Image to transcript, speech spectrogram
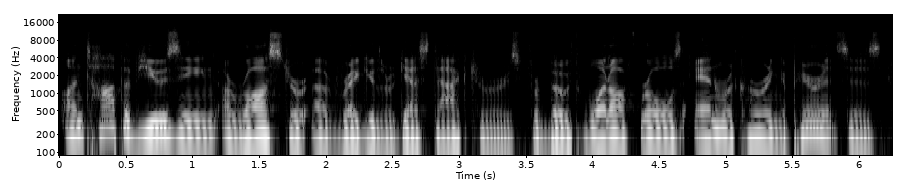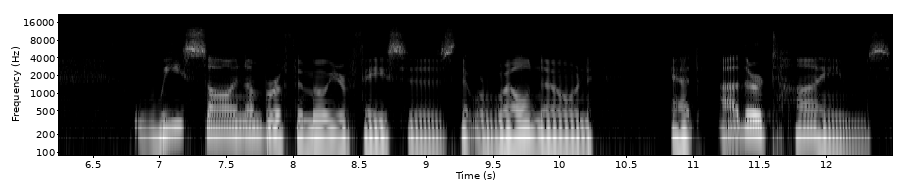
On top of using a roster of regular guest actors for both one off roles and recurring appearances, we saw a number of familiar faces that were well known at other times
